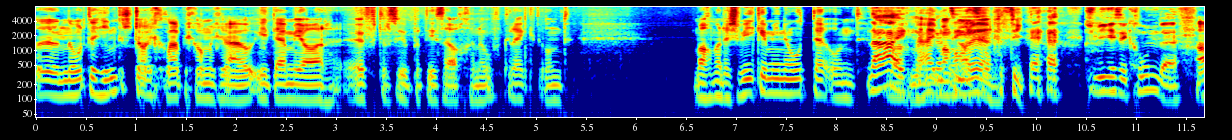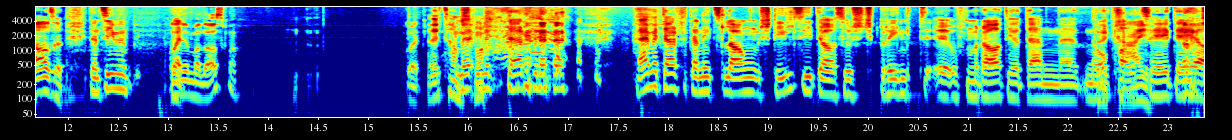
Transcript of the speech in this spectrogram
äh, nur dahinter stehen. Ich glaube, ich habe mich auch in diesem Jahr öfters über die Sachen aufgeregt und machen wir eine Schweigeminute und Nein, Nein, machen wir nicht. Zeit. Schweigesekunde. also, dann sind wir Gut. Nicht mal das gemacht. Gut. Jetzt haben wir wir, es wir gemacht. dürfen, Nein, wir dürfen dann nicht zu lange still sein, da, sonst springt äh, auf dem Radio dann äh, die Notfall-CD an.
